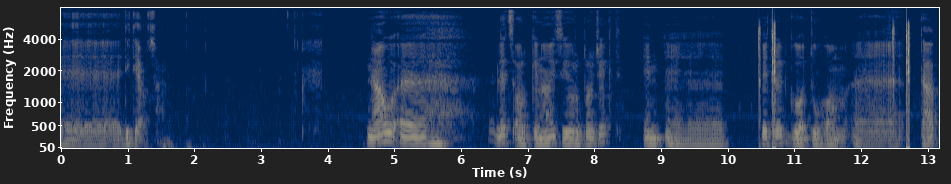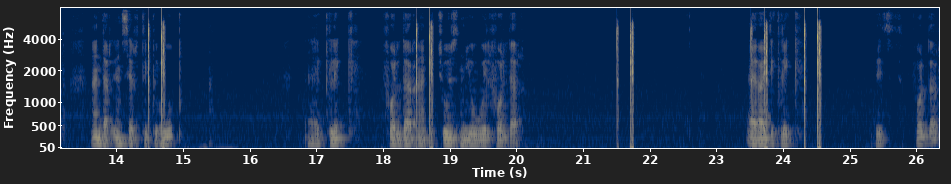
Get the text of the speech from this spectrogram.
uh, details. Now uh, let's organize your project in Petrel. Go to Home tab under Insert Group. click Folder and choose New Well folder. right click this folder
